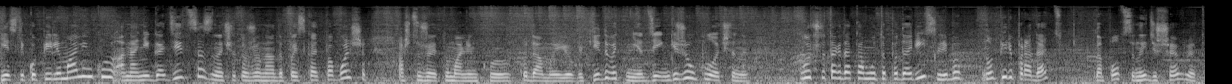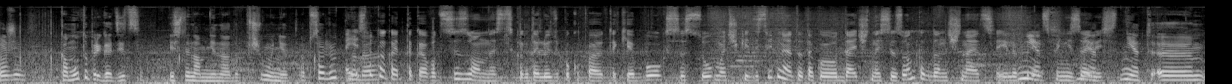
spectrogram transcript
если купили маленькую, она не годится, значит, уже надо поискать побольше. А что же эту маленькую, куда мы ее выкидывать? Нет, деньги же уплочены. Лучше тогда кому-то подарить, либо ну, перепродать на полцены дешевле. Тоже кому-то пригодится, если нам не надо. Почему нет? Абсолютно, А да. есть ли какая-то такая вот сезонность, когда люди покупают такие боксы, сумочки? Действительно, это такой удачный сезон, когда начинается? Или, в нет, принципе, не зависит? Нет, нет. Э,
